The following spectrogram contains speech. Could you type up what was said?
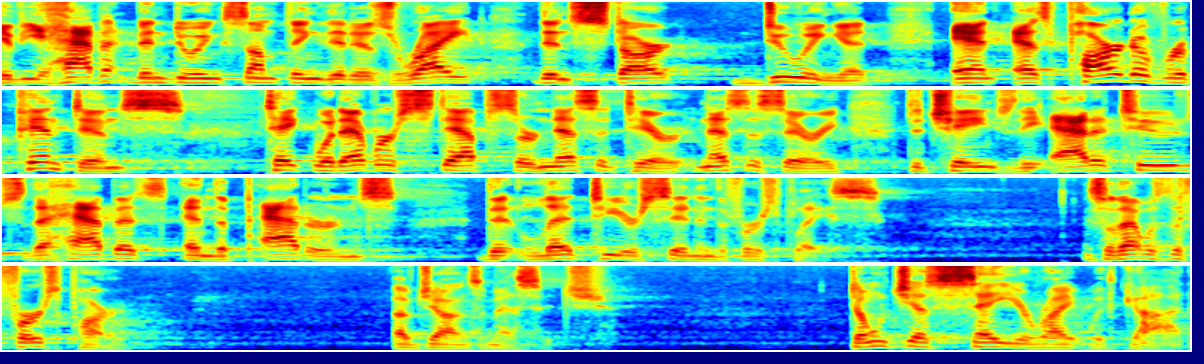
If you haven't been doing something that is right, then start doing it. And as part of repentance, take whatever steps are necessary necessary to change the attitudes, the habits, and the patterns that led to your sin in the first place. And so that was the first part of John's message. Don't just say you're right with God,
